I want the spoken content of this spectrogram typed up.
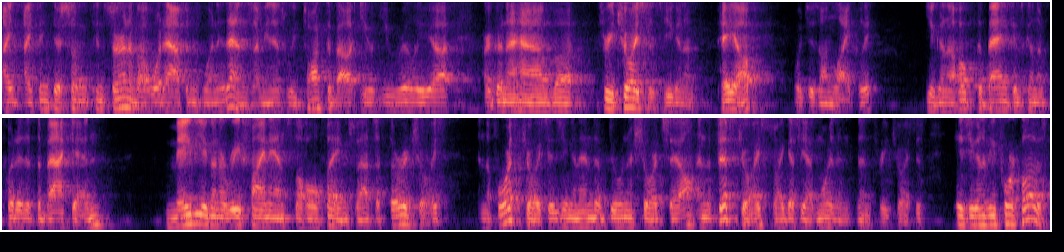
I, I think there's some concern about what happens when it ends. I mean, as we've talked about, you, you really uh, are going to have uh, three choices. You're going to pay up, which is unlikely. You're going to hope the bank is going to put it at the back end. Maybe you're going to refinance the whole thing. So that's a third choice. And the fourth choice is you're going to end up doing a short sale. And the fifth choice, so I guess you have more than, than three choices, is you're going to be foreclosed.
